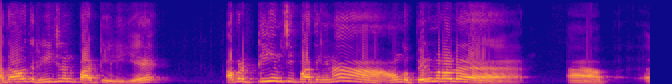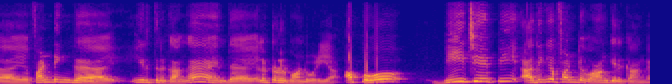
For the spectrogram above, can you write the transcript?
அதாவது ரீஜனல் பார்ட்டிலேயே அப்புறம் டிஎம்சி பார்த்தீங்கன்னா அவங்க பெருமளவில் ஃபண்டிங் ஈர்த்திருக்காங்க இந்த எலக்ட்ரல் பாண்டு வழியாக அப்போது பிஜேபி அதிக ஃபண்டு வாங்கியிருக்காங்க.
